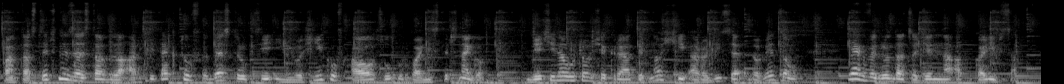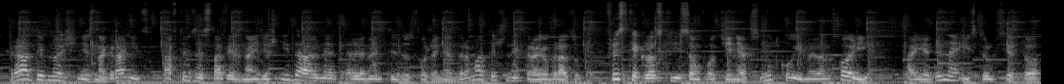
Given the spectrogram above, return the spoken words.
Fantastyczny zestaw dla architektów, destrukcji i miłośników chaosu urbanistycznego. Dzieci nauczą się kreatywności, a rodzice dowiedzą, jak wygląda codzienna apokalipsa. Kreatywność nie zna granic, a w tym zestawie znajdziesz idealne elementy do tworzenia dramatycznych krajobrazów. Wszystkie klocki są w odcieniach smutku i melancholii, a jedyne instrukcje to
